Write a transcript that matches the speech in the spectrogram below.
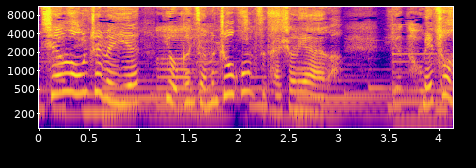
乾隆这位爷又跟咱们周公子谈上恋爱了。没错，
